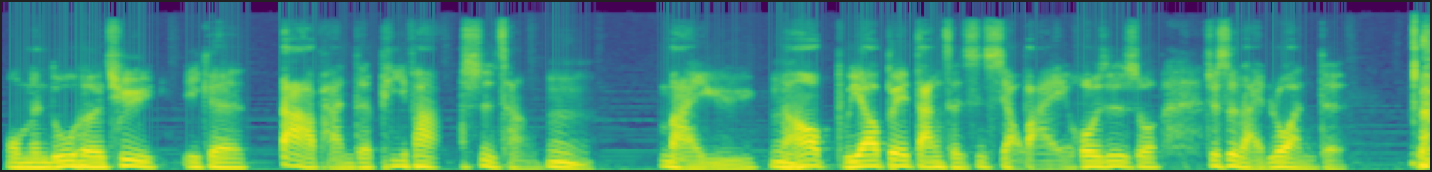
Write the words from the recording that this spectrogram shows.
我们如何去一个大盘的批发市场，嗯，买鱼，然后不要被当成是小白，或者是说就是来乱的。对，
